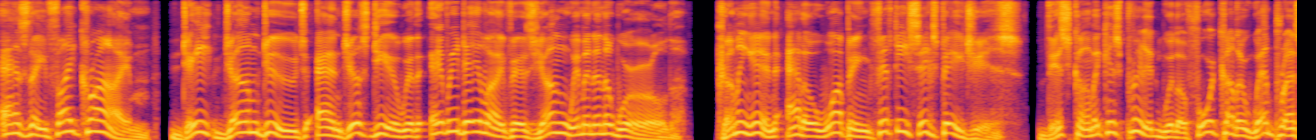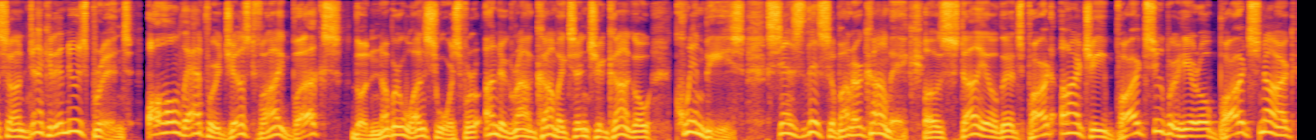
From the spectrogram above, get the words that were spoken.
as they fight crime, date dumb dudes, and just deal with everyday life as young women in the world. Coming in at a whopping 56 pages. This comic is printed with a four-color web press on Decadent newsprint. All that for just five bucks? The number one source for underground comics in Chicago, Quimby's, says this about our comic. A style that's part Archie, part superhero, part snark,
